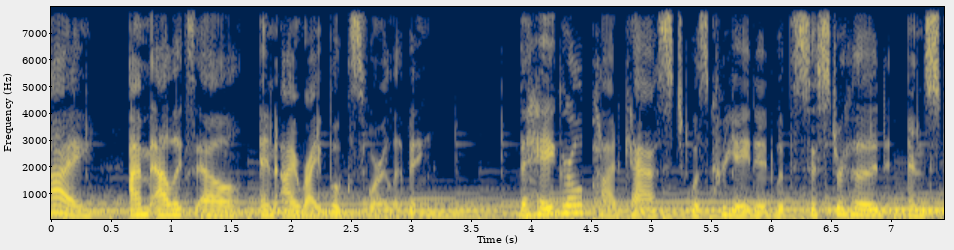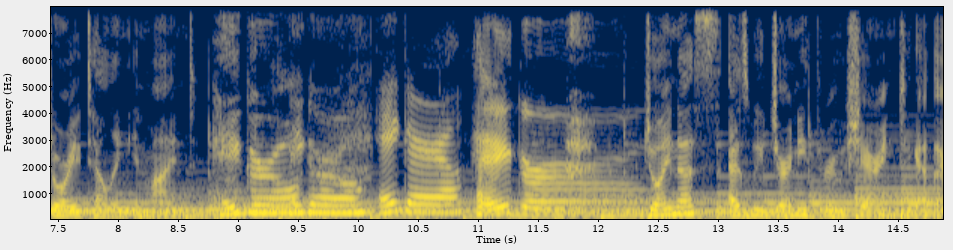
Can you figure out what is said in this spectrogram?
Hi, I'm Alex Elle, and I write books for a living. The Hey Girl podcast was created with sisterhood and storytelling in mind. Hey, girl. Hey, girl. Hey, girl. Hey, girl. Join us as we journey through sharing together.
